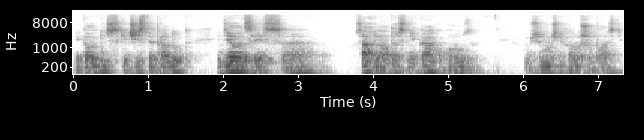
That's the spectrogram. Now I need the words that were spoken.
экологически чистый продукт. Делается из э, сахарного тростника, кукурузы. В общем, очень хороший пластик.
